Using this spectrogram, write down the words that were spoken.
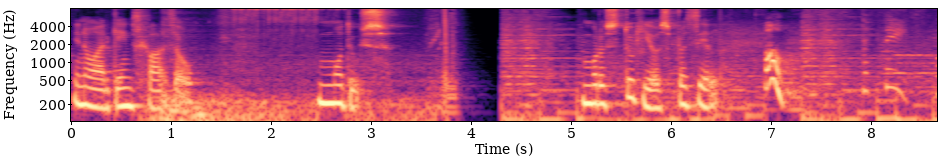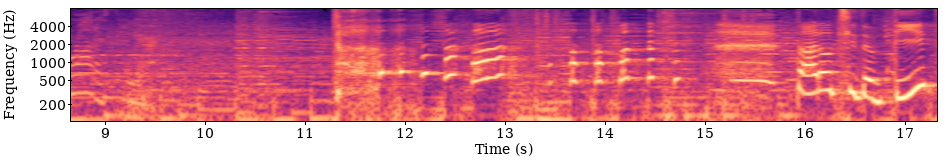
you know, at Gamescom, so. Modus. Modus Studios, Brazil. Oh! The fates brought us here. Battle to the beat?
